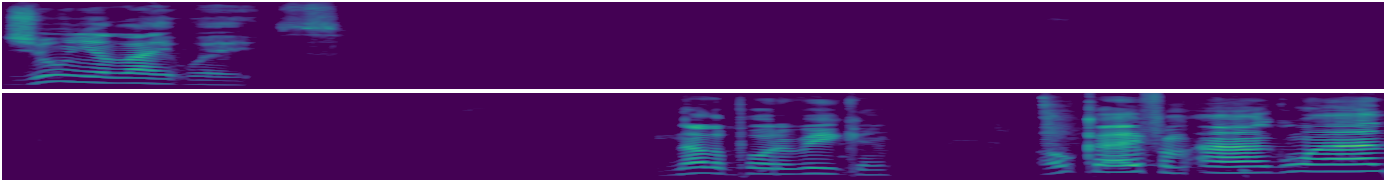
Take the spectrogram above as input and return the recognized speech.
junior lightweights. Another Puerto Rican. Okay, from Aguadilla.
